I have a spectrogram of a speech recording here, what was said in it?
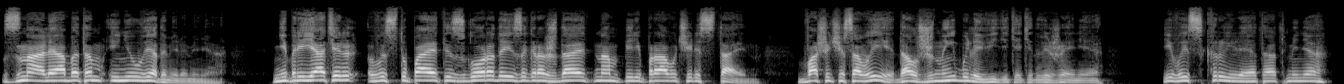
знали об этом и не уведомили меня. Неприятель выступает из города и заграждает нам переправу через Стайн. Ваши часовые должны были видеть эти движения. И вы скрыли это от меня.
